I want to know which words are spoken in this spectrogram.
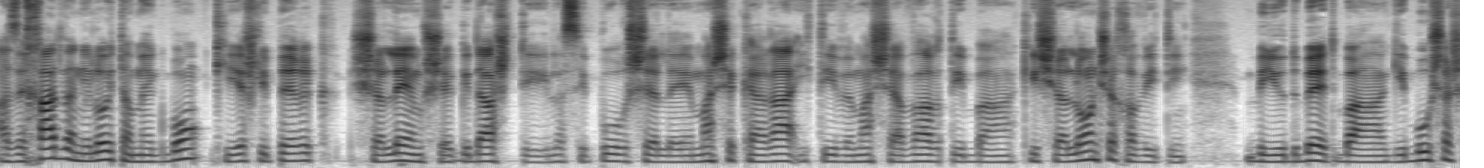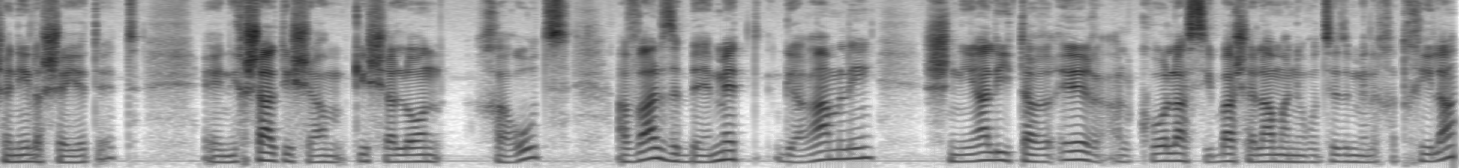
אז אחד, ואני לא אתעמק בו, כי יש לי פרק שלם שהקדשתי לסיפור של אה, מה שקרה איתי ומה שעברתי בכישלון שחוויתי בי"ב, בגיבוש השני לשייטת. אה, נכשלתי שם כישלון חרוץ, אבל זה באמת גרם לי שנייה להתערער על כל הסיבה של למה אני רוצה את זה מלכתחילה.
